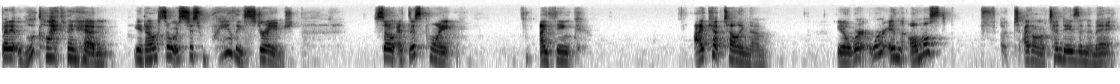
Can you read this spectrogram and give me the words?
but it looked like they hadn't, you know? So it was just really strange. So at this point, I think I kept telling them, you know, we're, we're in almost, I don't know, 10 days into May.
